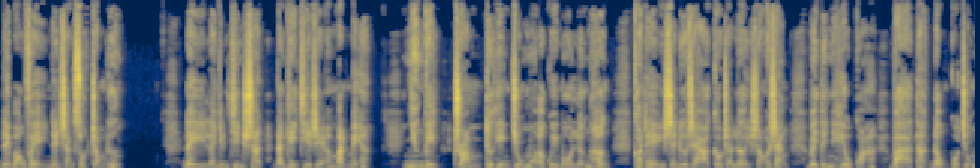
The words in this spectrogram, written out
để bảo vệ nền sản xuất trong nước. Đây là những chính sách đã gây chia rẽ mạnh mẽ, nhưng việc Trump thực hiện chúng ở quy mô lớn hơn có thể sẽ đưa ra câu trả lời rõ ràng về tính hiệu quả và tác động của chúng.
